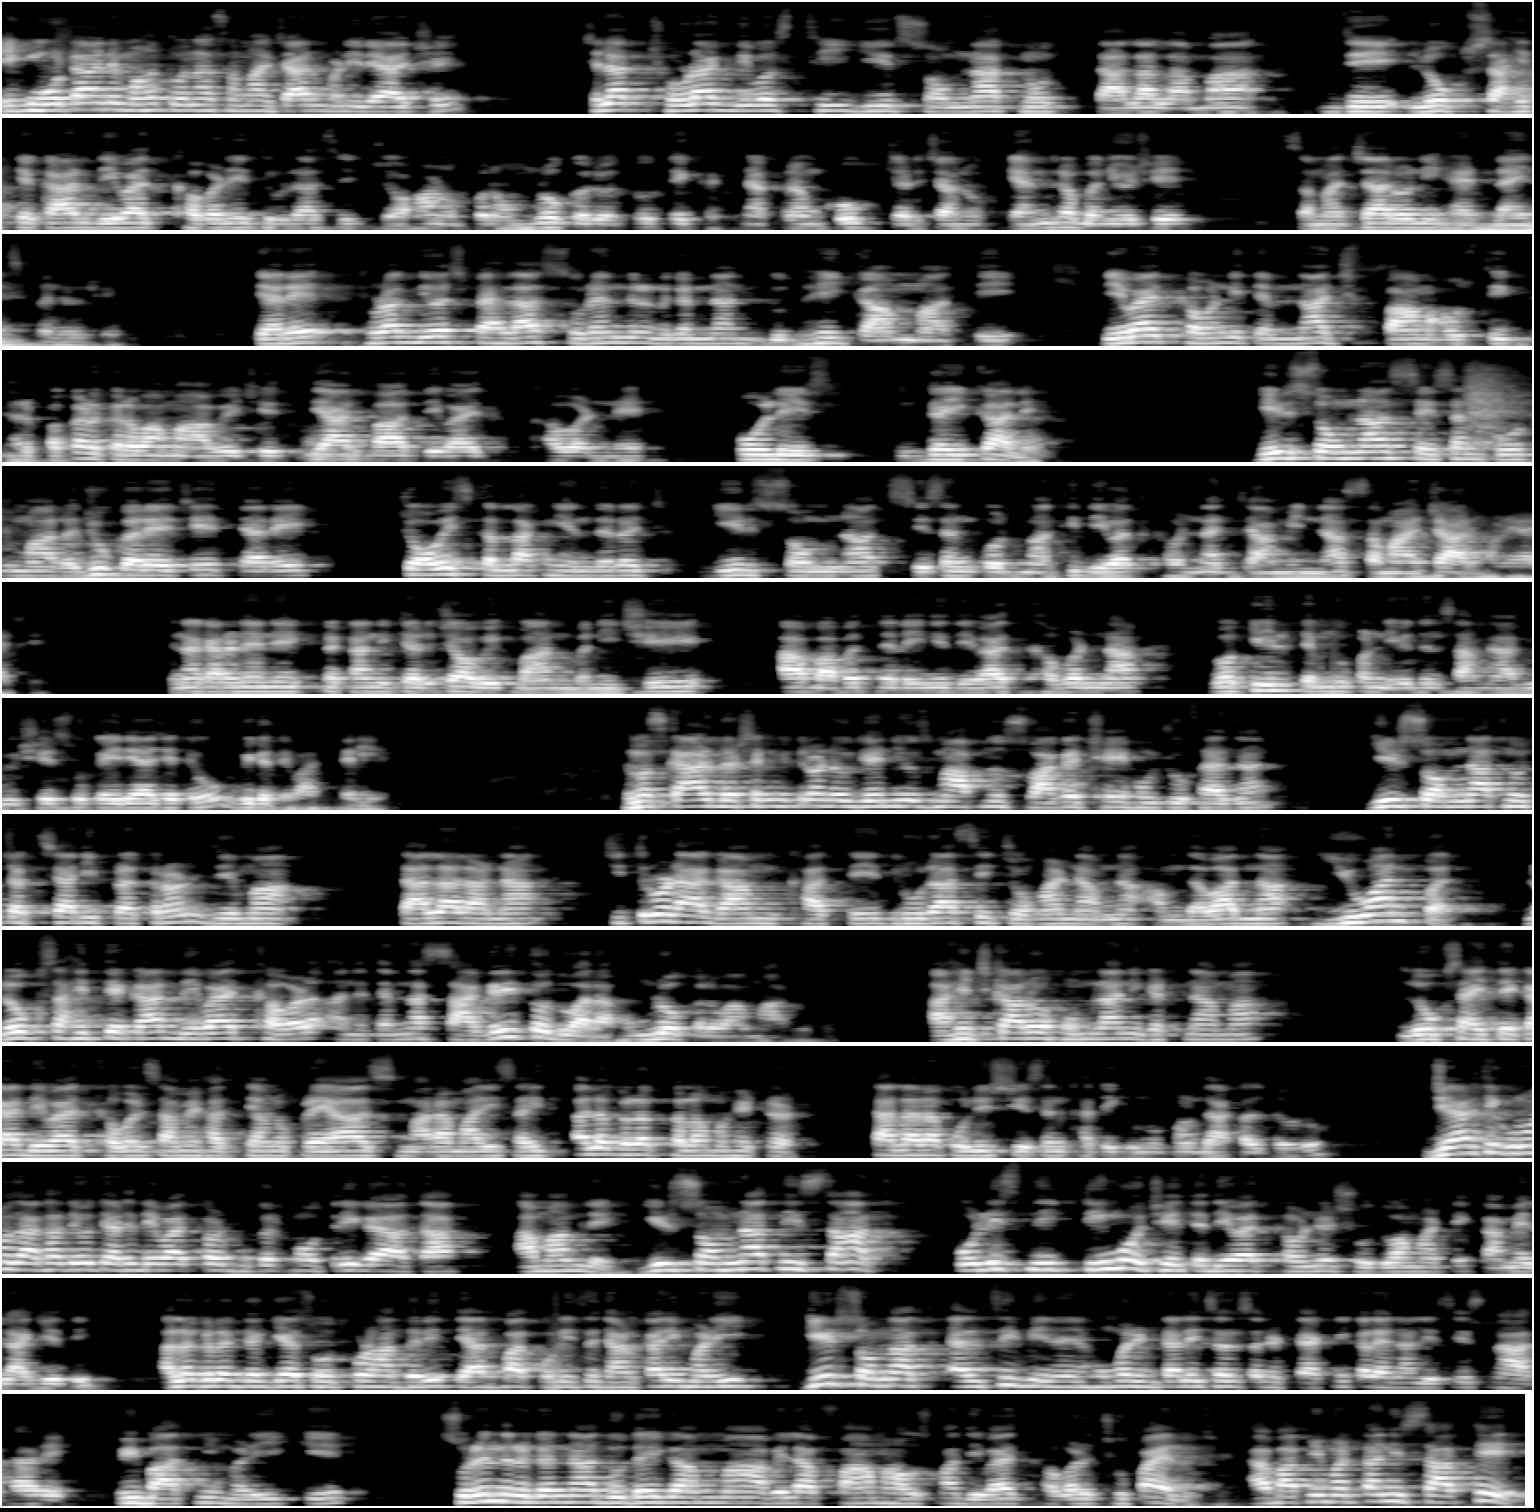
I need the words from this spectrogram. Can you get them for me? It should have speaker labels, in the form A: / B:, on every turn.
A: એક મોટા અને મહત્વના સમાચાર મળી રહ્યા છે. છેલ્લા થોડાક દિવસથી ગીર સોમનાથનો તાલાલામાં જે લોક સાહિત્યકાર દેવાજ ખવડે ધ્રુવરાજસિંહ ચૌહાણ ઉપર હુમલો કર્યો હતો, તે ઘટનાક્રમ ખૂબ ચર્ચાનું કેન્દ્ર બન્યો છે, સમાચારોની હેડલાઇન્સ બન્યો છે. ત્યારે થોડાક દિવસ પહેલા સુરેન્દ્રનગરના દુધઈ ગામમાંથી દેવાયત ખવડની તેમના જ ફાર્મ હાઉસથી ધરપકડ કરવામાં આવે છે. ત્યારબાદ દેવાયત ખવડને પોલીસ ગઈકાલે ગીર સોમનાથ સેશન કોર્ટમાં રજૂ કરે છે, ત્યારે ચોવીસ કલાકની અંદર જ ગીર સોમનાથ સેશન કોર્ટમાંથી દેવાત ખવડના જામીનના સમાચાર મળ્યા છે. તેના કારણે એને એક પ્રકારની ચર્ચાઓ વેગવાન બની છે. આ બાબતને લઈને દેવાત ખવડના વકીલ તેમનું પણ નિવેદન સામે આવ્યું છે. શું કહી રહ્યા છે તેઓ? વિગતે વાત કરીએ. નમસ્કાર દર્શક મિત્રો નવજે ન્યૂઝમાં આપનું સ્વાગત છે. હું છું ફૈઝાન. ગીર સોમનાથનું ચકચારી પ્રકરણ, જેમાં તાલાલાના ચિત્રોડા ગામ ખાતે ધ્રુવરાજસિંહ ચૌહાણ નામના અમદાવાદના યુવાન પર લોક સાહિત્યકાર દેવાયત ખવડ અને તેમના સાગરીતો દ્વારા હુમલો કરવામાં આવ્યો હતો. આ હિચકારો હુમલાની ઘટનામાં લોક સાહિત્યકાર દેવાયત ખવડ સામે હત્યાનો પ્રયાસ, મારામારી સહિત અલગ અલગ કલમો હેઠળ તાલાલા પોલીસ સ્ટેશન ખાતે ગુનો પણ દાખલ થયો હતો. જ્યારથી ગુનો દાખલ થયો ત્યારથી દેવાયત ખવડ ભૂગર્ભમાં ઉતરી ગયા હતા. આ મામલે ગીર સોમનાથની સાત પોલીસની ટીમો છે તે દેવાયત ખવડને શોધવા માટે કામે લાગી હતી. અલગ અલગ જગ્યાએ શોધખોળ હાથ ધરી, ત્યારબાદ પોલીસે જાણકારી મળી ગીર સોમનાથ એલસીબીને હ્યુમન ઇન્ટેલિજન્સ અને ટેકનિકલ એનાલિસિસના આધારે એવી બાતમી મળી કે સુરેન્દ્રનગરના દુધઈ ગામમાં આવેલા ફાર્મ હાઉસમાં દેવાયત ખવડ છુપાયેલું છે. આ બાતમી મળતાની સાથે જ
